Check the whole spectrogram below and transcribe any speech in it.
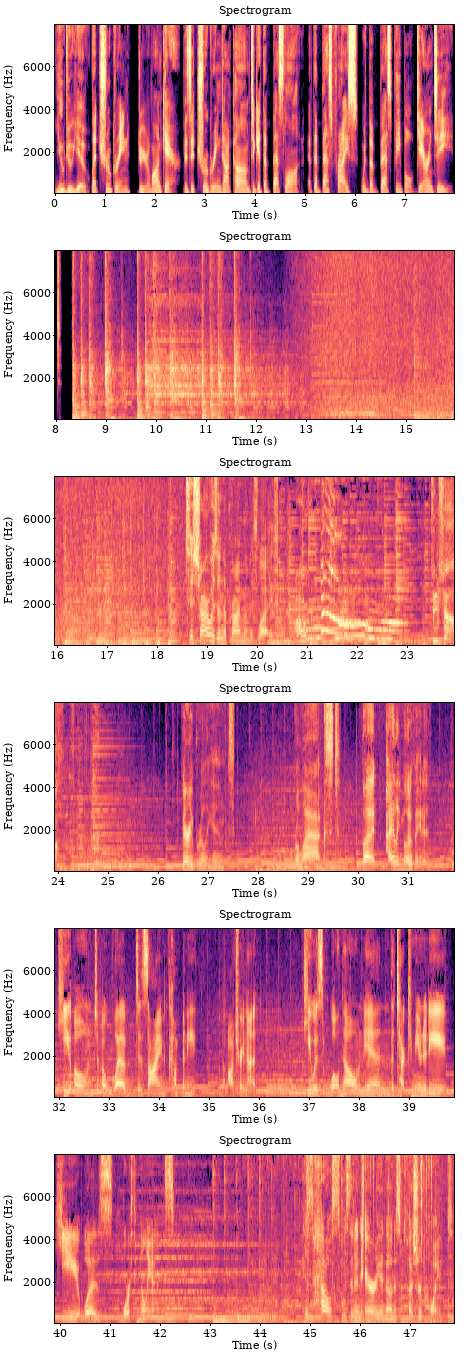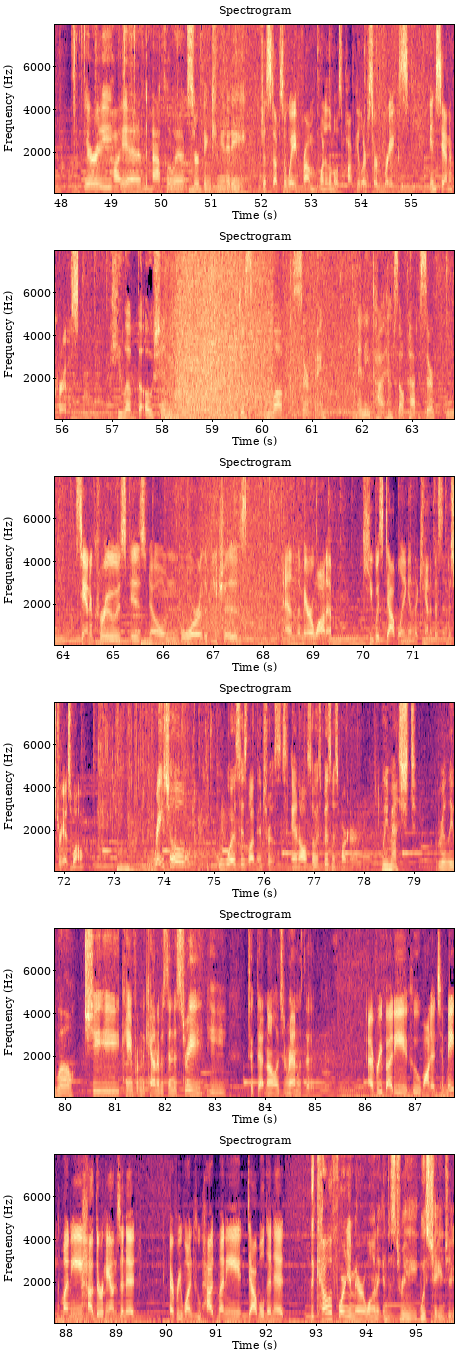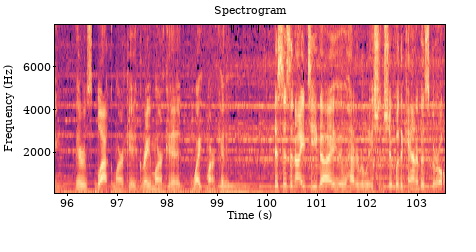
You do you. Let TruGreen do your lawn care. Visit trugreen.com to get the best lawn at the best price with the best people guaranteed. Tushar was in the prime of his life. Tushar! Very brilliant, relaxed, but highly motivated. He owned a web design company, AtreNet. He was well known in the tech community. He was worth millions. His house was in an area known as Pleasure Point. a Very high end, affluent surfing community. Just steps away from one of the most popular surf breaks in Santa Cruz. He loved the ocean. He just loved surfing, and he taught himself how to surf. Santa Cruz is known for the beaches and the marijuana. He was dabbling in the cannabis industry as well. Rachel was his love interest and also his business partner. We meshed really well. She came from the cannabis industry. He took that knowledge and ran with it. Everybody who wanted to make money had their hands in it. Everyone who had money dabbled in it. The California marijuana industry was changing. There's black market, gray market, white market. This is an IT guy who had a relationship with a cannabis girl.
